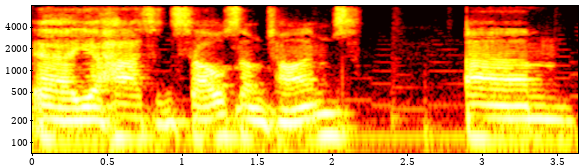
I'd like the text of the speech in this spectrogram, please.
uh, your heart and soul sometimes. Um,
